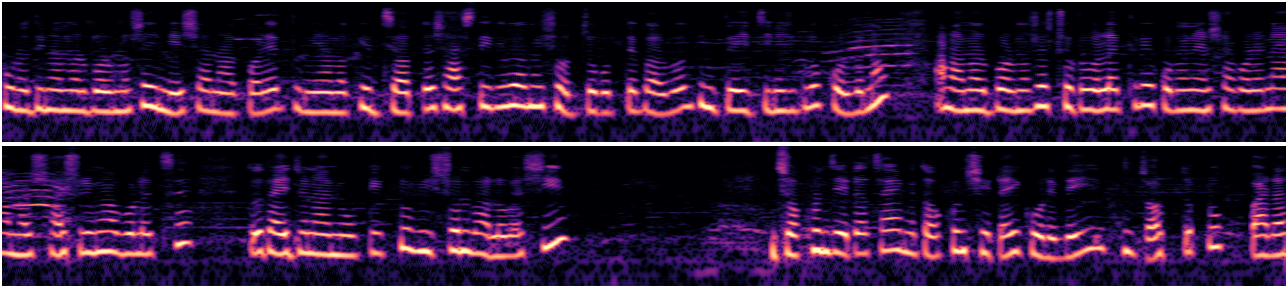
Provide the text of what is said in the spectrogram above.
কোনোদিন আমার বর্মশাই নেশা না করে। তুমি আমাকে যত শাস্তি দেবে আমি সহ্য করতে পারব, কিন্তু এই জিনিসগুলো করবে না। আর আমার বর্মশাই ছোটোবেলা থেকে কোনো নেশা করে না, আমার শাশুড়ি মা বলেছে। তো তাই জন্য আমি ওকে একটু ভীষণ ভালোবাসি। যখন যেটা চাই আমি তখন সেটাই করে দিই। যতটুক পারা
